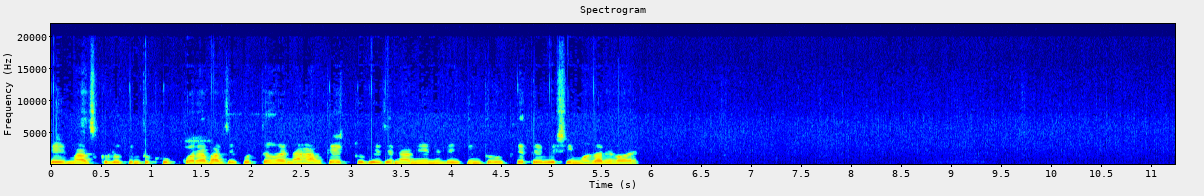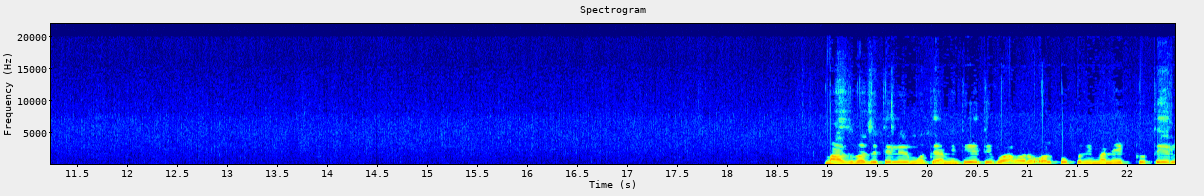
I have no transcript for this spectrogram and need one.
এই মাছগুলো কিন্তু খুব কড়া ভাজি করতে হয় না, হালকা একটু ভেজে নামিয়ে নিলেই কিন্তু খেতে বেশি মজার হয়। মাছ ভাজি তেলের মধ্যে আমি দিয়ে দিব আবার অল্প পরিমাণে একটু তেল,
